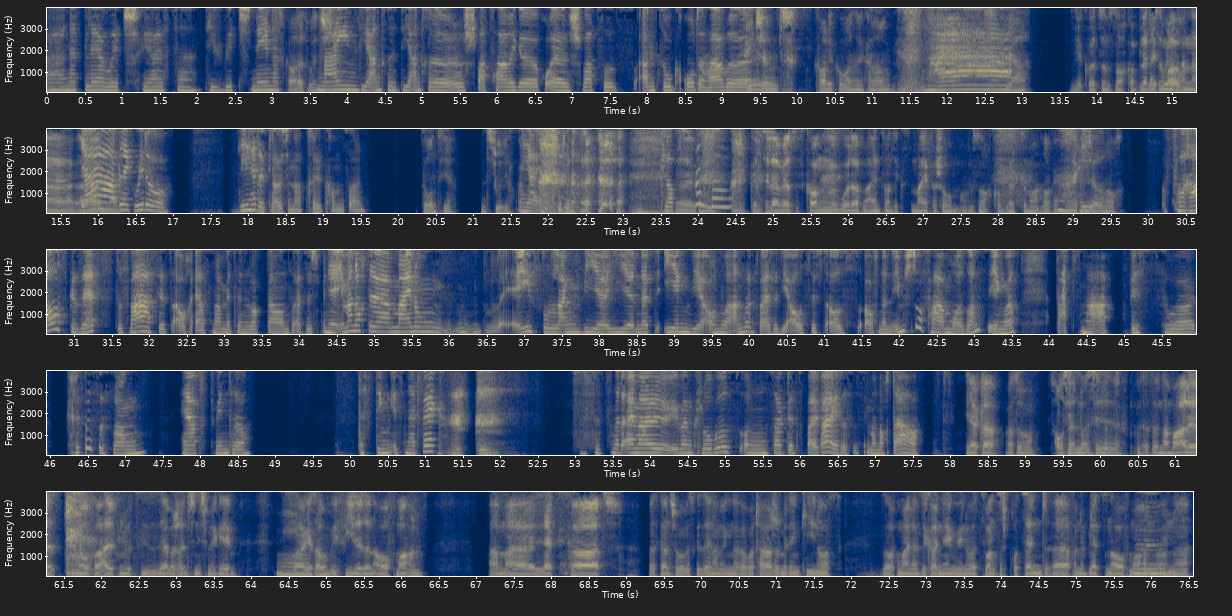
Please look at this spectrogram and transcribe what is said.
ah, nicht Blair Witch, wie heißt sie? Die Witch, nee, nicht, Scarlet Witch? nein, die andere, die andere schwarzhaarige, äh, schwarzes Anzug, rote Haare. Agent Cornicola, ne, keine Ahnung. Ah, ja, Ja. Ja, kurz, um es noch komplett Black zu Widow. machen. Äh, ähm, Black Widow. Die hätte, glaube ich, im April kommen sollen. Zu uns hier, ins Studio. Ja, Entschuldigung. Klopft. Äh, Godzilla vs. Kong wurde auf den 21. Mai verschoben, um es noch komplett zu machen. Okay, nächstes Jahr dann auch. Vorausgesetzt, das war es jetzt auch erstmal mit den Lockdowns. Also ich bin ja immer noch der Meinung, ey, solange wir hier nicht irgendwie auch nur ansatzweise die Aussicht aus, auf einen Impfstoff haben oder sonst irgendwas, wart's mal ab bis zur Grippesaison, Herbst, Winter. Das Ding ist nicht weg. Es ist jetzt nicht einmal über den Globus und sagt jetzt Bye-bye. Das ist immer noch da. Ja, klar. Also, dieses, äh, also normales Kinoverhalten wird es dieses Jahr wahrscheinlich nicht mehr geben. Nee, Frage ist also- auch, wie viele dann aufmachen. Am äh, letzt grad, weiß gar nicht, wo wir es gesehen haben, irgendeine Reportage mit den Kinos. Ist auch gemeint, haben, sie können irgendwie nur 20 Prozent äh, von den Plätzen aufmachen Mhm. und äh,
